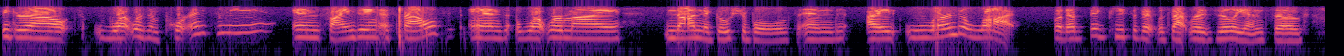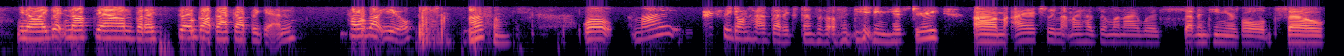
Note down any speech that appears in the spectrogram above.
figure out what was important to me in finding a spouse and what were my non-negotiables and I learned a lot but a big piece of it was that resilience of you know I get knocked down but I still got back up again. How about you? Awesome. Well, my actually don't have that extensive of a dating history. Um, I actually met my husband when I was 17 years old. So,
